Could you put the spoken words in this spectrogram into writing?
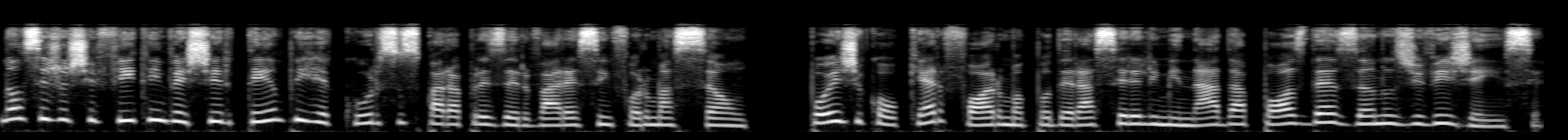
não se justifica investir tempo e recursos para preservar essa informação, pois de qualquer forma poderá ser eliminada após 10 anos de vigência.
